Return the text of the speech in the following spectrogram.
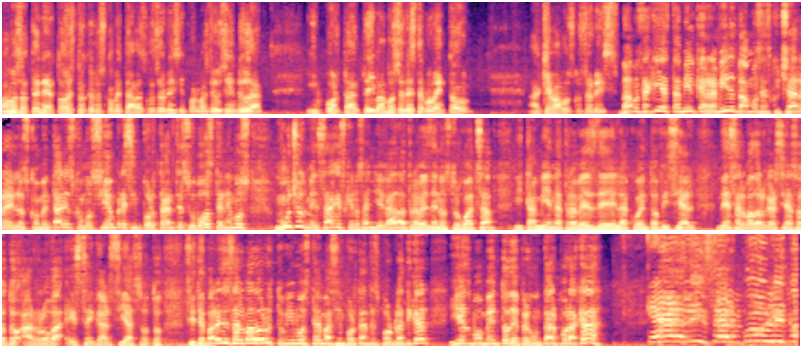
vamos a tener todo esto que nos comentabas, José Luis, información sin duda importante. Y vamos en este momento ¿A qué vamos, José Luis? Vamos aquí está Milka Ramírez, vamos a escuchar eh, los comentarios, como siempre es importante su voz. Tenemos muchos mensajes que nos han llegado a través de nuestro WhatsApp y también a través de la cuenta oficial de Salvador García Soto, arroba S García Soto. Si te parece, Salvador, tuvimos temas importantes por platicar y es momento de preguntar por acá. ¿Qué dice el público?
